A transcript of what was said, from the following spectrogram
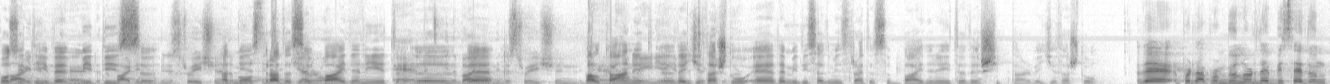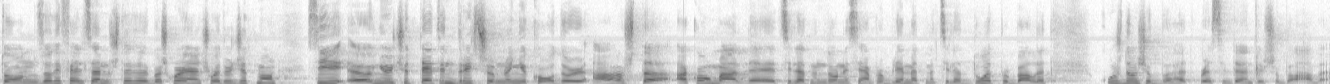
pozitive midis administratës së Bidenit dhe Ballkanit dhe gjithashtu edhe midis administratës së Bidenit dhe shqiptarëve gjithashtu. Dhe për ta përmbyllur dhe bisedën tonë, zoti Felsen, Shtetet e Bashkuara janë quajtur gjithmonë si një qytet i ndritshëm në një kodër. A është akoma dhe cilat mendoni se janë problemet me të cilat duhet të përballet Kushdo që bëhet presidenti i SHBA-ve.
